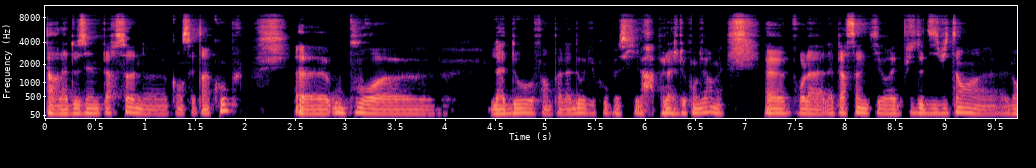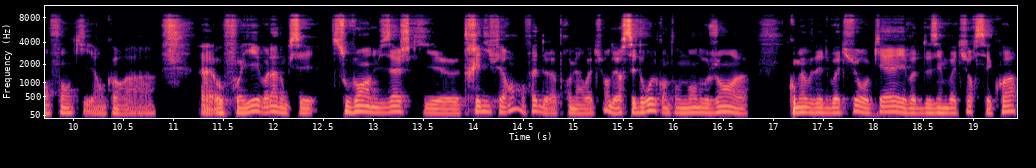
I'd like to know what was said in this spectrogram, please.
par la deuxième personne quand c'est un couple, ou pour l'ado, enfin pas l'ado du coup parce qu'il n'aura pas l'âge de conduire, mais euh, pour la, la, personne qui aurait plus de 18 ans, euh, l'enfant qui est encore à, euh, au foyer, voilà. Donc c'est souvent un usage qui est très différent en fait de la première voiture. D'ailleurs c'est drôle quand on demande aux gens combien vous avez de voitures, ok, et votre deuxième voiture c'est quoi?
